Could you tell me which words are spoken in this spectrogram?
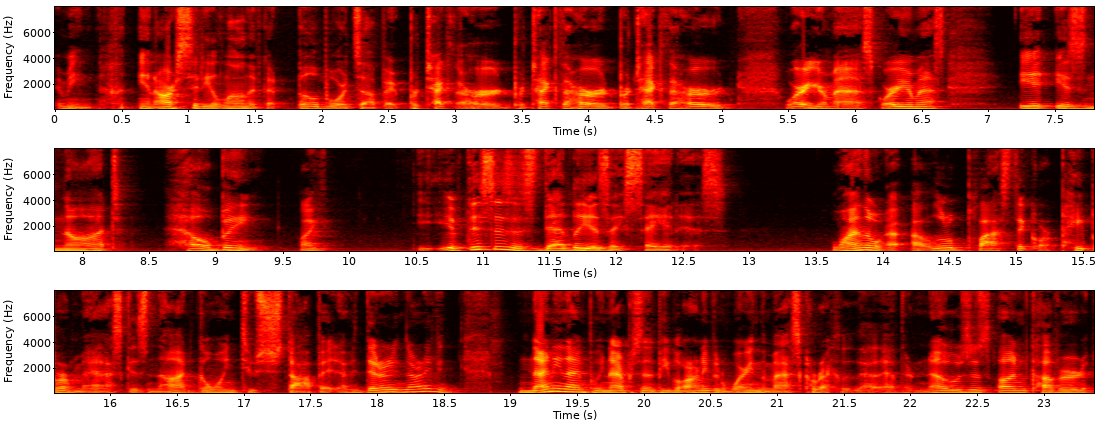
I mean, in our city alone, they've got billboards up at "Protect the herd, protect the herd, protect the herd." Wear your mask. Wear your mask. It is not helping. Like, if this is as deadly as they say it is, why in the, a little plastic or paper mask is not going to stop it? I mean, they're not even 99.9% of people aren't even wearing the mask correctly. They have their noses uncovered.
